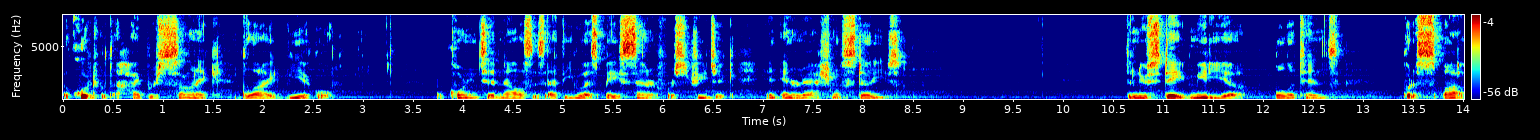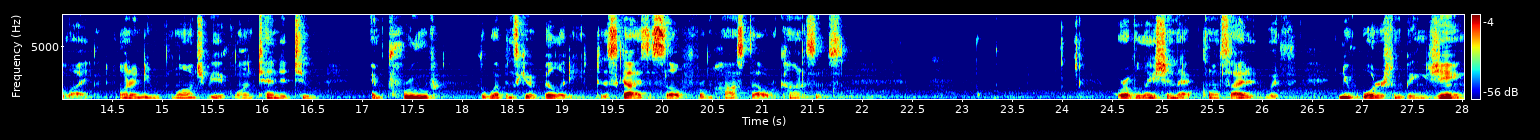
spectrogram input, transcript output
equipped with a hypersonic glide vehicle, according to analysis at the U.S.-based Center for Strategic and International Studies. The new state media bulletins put a spotlight on a new launch vehicle intended to improve the weapon's capability to disguise itself from hostile reconnaissance. A revelation that coincided with new orders from Beijing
